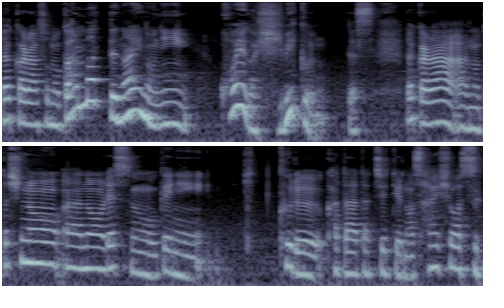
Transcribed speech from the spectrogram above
だからその頑張ってないのに声が響くんです。だからあの私のあのレッスンを受けに来る方たちっていうのは最初はすっ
